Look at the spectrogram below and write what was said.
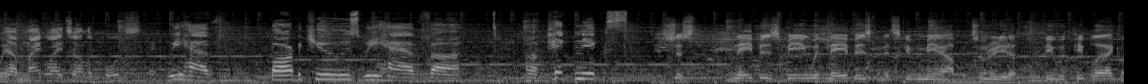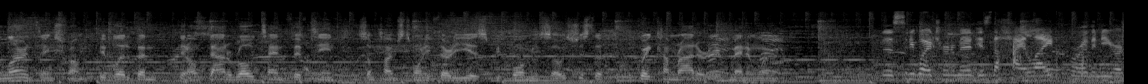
We have night lights on the courts. We have barbecues. We have uh, uh, picnics. It's just neighbors being with neighbors, and it's given me an opportunity to be with people that I can learn things from. People that have been, you know, down the road 10, 15, sometimes 20, 30 years before me. So it's just a, a great camaraderie of men and women. The citywide tournament is the highlight for the New York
